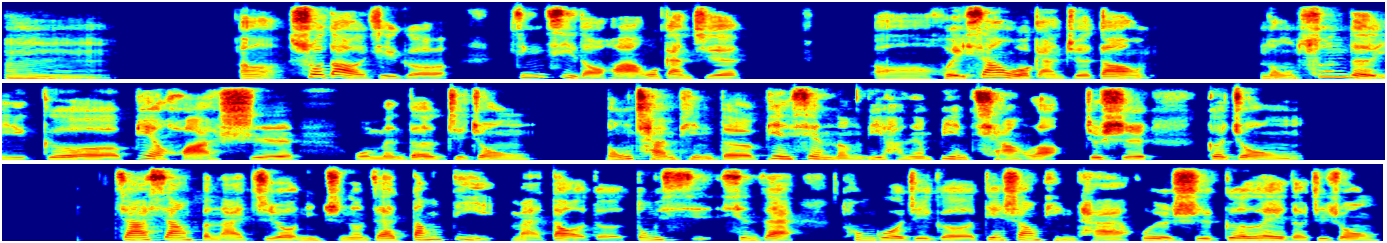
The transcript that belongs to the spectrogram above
嗯嗯，说到这个经济的话，我感觉，呃，回乡我感觉到农村的一个变化是，我们的这种农产品的变现能力好像变强了，就是各种家乡本来只有你只能在当地买到的东西，现在通过这个电商平台或者是各类的这种。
